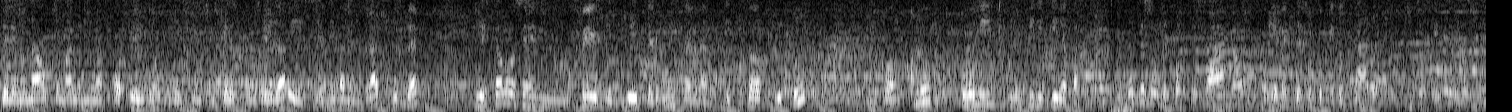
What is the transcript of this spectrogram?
tienen un auto, manden una foto y nosotros decimos en qué les podemos ayudar y si animan a entrar, súper. Y estamos en Facebook, Twitter, Instagram, TikTok, YouTube con Club Tuning Infinity La Paz. Este es un deporte sano, obviamente es un poquito caro, eso sí, tenemos que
